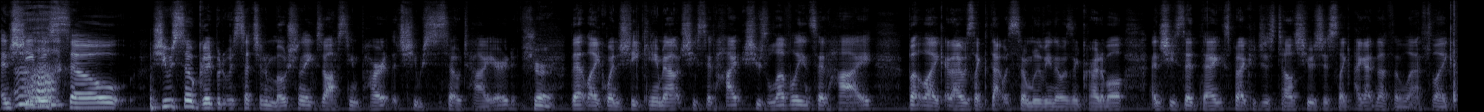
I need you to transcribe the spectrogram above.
and she was so. She was so good, but it was such an emotionally exhausting part that she was so tired. Sure. That like when she came out, she said hi. She was lovely and said hi, but like, and I was like, that was so moving. That was incredible. And she said thanks, but I could just tell she was just like, I got nothing left. Like,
